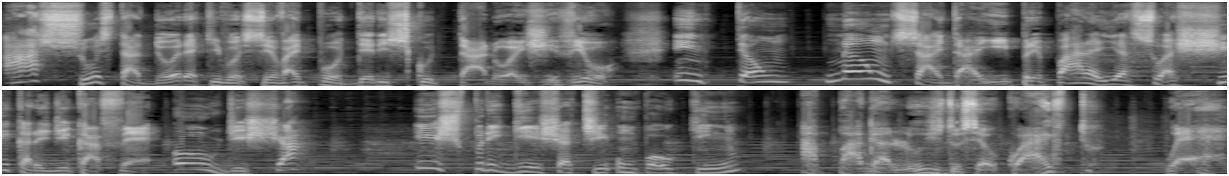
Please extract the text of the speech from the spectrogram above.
assustadora que você vai poder escutar hoje, viu? Então, não sai daí, prepara aí a sua xícara de café ou de chá, espreguiça-te um pouquinho, apaga a luz do seu quarto. Ué,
